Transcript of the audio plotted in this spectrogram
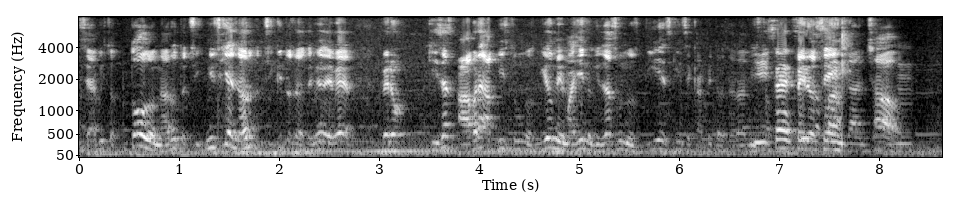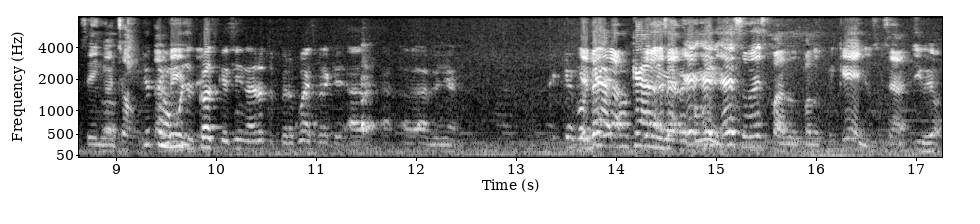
se ha visto todo Naruto, ni siquiera Naruto chiquito se lo terminó de ver, pero quizás habrá visto unos, yo me imagino quizás unos 10, 15 capítulos habrá visto, sabes, pero se ha enganchado, Mm. se ha enganchado Yo tengo muchas cosas que decir de Naruto, pero voy a esperar que ha- ha- hable ya. ¿Qué- qué- Ya, ¿Con qué ya, con qué ya, anime o sea, eh, recomiendas? eh, eso es para los, para los pequeños, o sea, digo yo,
